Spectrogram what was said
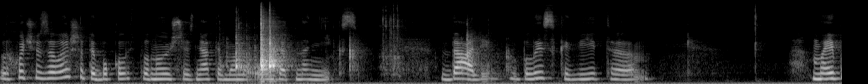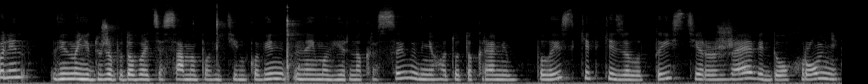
Але хочу залишити, бо колись планую ще зняти моноогляд на NYX. Далі блиск від е, Maybelline. Він мені дуже подобається саме по відтінку. Він неймовірно красивий. В нього тут окремі блискітки, золотисті, рожеві, доохромні.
